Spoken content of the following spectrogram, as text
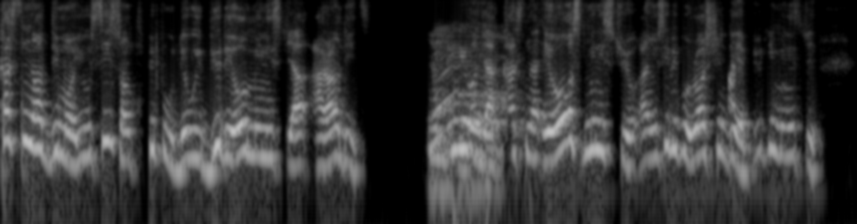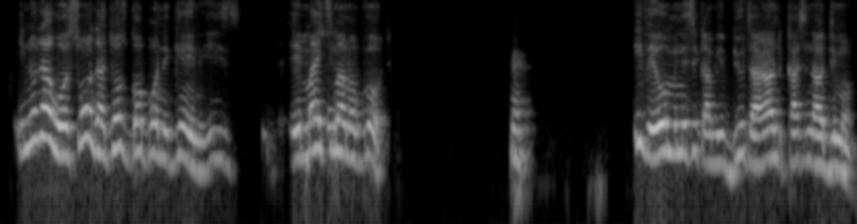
casting out demon, you see some people, they will build a whole ministry around it. Because they are casting out a whole ministry, and you see people rushing there, building ministry. In other words, someone that just got born again is a mighty man of God. Hmm. If a whole ministry can be built around casting out demon,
